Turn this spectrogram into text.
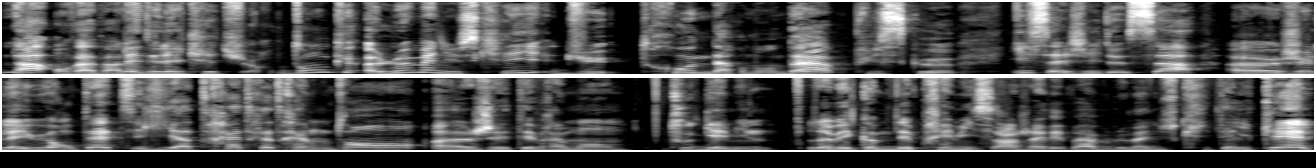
Là, on va parler de l'écriture. Donc le manuscrit du trône d'Armanda, puisque il s'agit de ça, euh, je l'ai eu en tête il y a très très très longtemps. Euh, j'étais vraiment toute gamine. J'avais comme des prémices, hein. j'avais pas le manuscrit tel quel.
